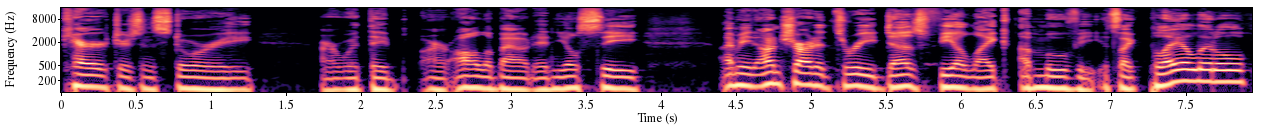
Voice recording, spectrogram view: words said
characters and story are what they are all about. And you'll see, I mean, Uncharted 3 does feel like a movie. It's like play a little,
